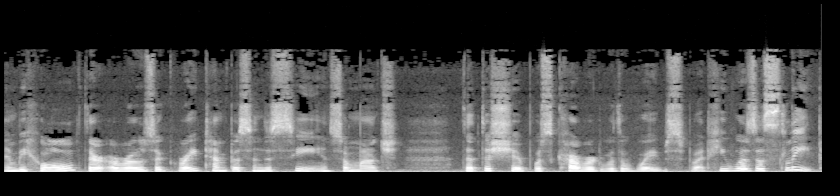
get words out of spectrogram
And behold, there arose a great tempest in the sea, insomuch that the ship was covered with the waves, but he was asleep.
